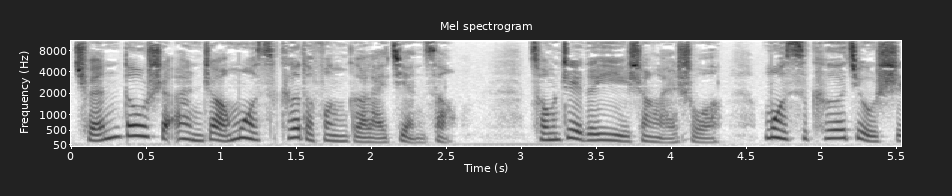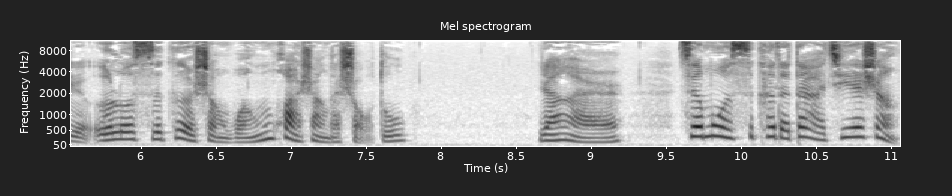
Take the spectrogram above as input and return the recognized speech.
全都是按照莫斯科的风格来建造。从这个意义上来说，莫斯科就是俄罗斯各省文化上的首都。然而，在莫斯科的大街上，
